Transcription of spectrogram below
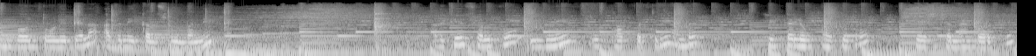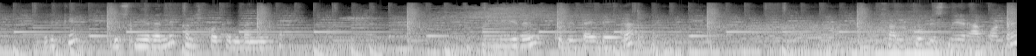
ಒಂದು ಬೌಲ್ ತೊಗೊಂಡಿದ್ದೆಲ್ಲ ಅದನ್ನೇ ಕಲಿಸ್ಕೊಂಡು ಬನ್ನಿ. ಅದಕ್ಕೆ ಸ್ವಲ್ಪ ಈಗನೇ ಉಪ್ಪು ಹಾಕ್ಬಿಡ್ತೀನಿ. ಅಂದರೆ ಹಿಟ್ಟಲ್ಲಿ ಉಪ್ಪು ಹಾಕಿದರೆ ಟೇಸ್ಟ್ ಚೆನ್ನಾಗಿ ಬರುತ್ತೆ. ಇದಕ್ಕೆ ಬಿಸಿನೀರಲ್ಲಿ ಕಲಿಸ್ಕೊತೀನಿ ಬನ್ನಿ ಈಗ. ನೀರು ಕುದೀತಾ ಇದೆ ಈಗ. ಸ್ವಲ್ಪ ಬಿಸಿನೀರು ಹಾಕ್ಕೊಂಡ್ರೆ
